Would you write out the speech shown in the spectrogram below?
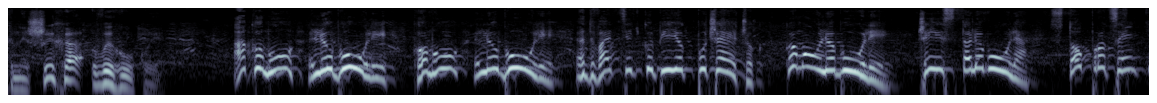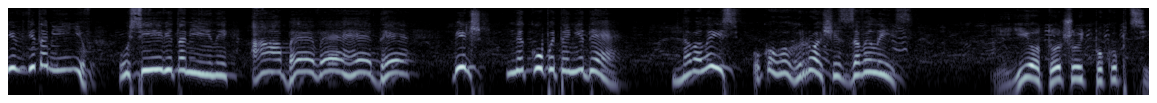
книшиха вигукує. А кому любулі, кому любулі, двадцять копійок пучечок, кому любулі, чиста любуля, сто процентів вітамінів, усі вітаміни А, Б, В, Г, Д. Більш не купите ніде. Навались, у кого гроші завелись. Її оточують покупці.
